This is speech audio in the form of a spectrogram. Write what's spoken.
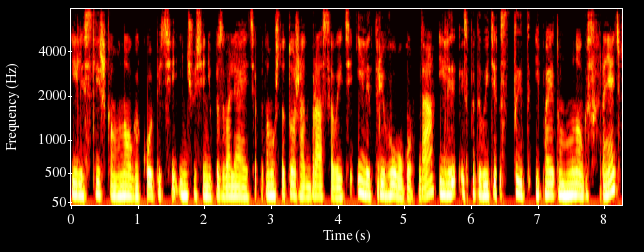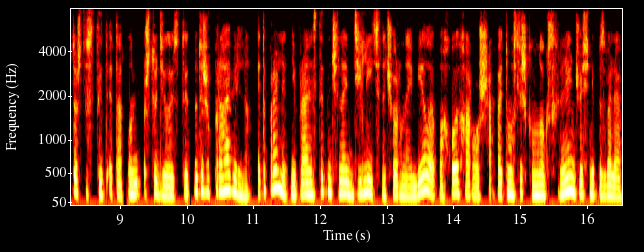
или слишком много копите и ничего себе не позволяете, потому что тоже отбрасываете или тревогу, да, или испытываете стыд, и поэтому много сохраняете, потому что стыд это он что делает стыд? Ну это же правильно. Это правильно, это неправильно. Стыд начинает делить на черное и белое, плохое, хорошее хорошее. Поэтому слишком много сохраняю, ничего себе не позволяю.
